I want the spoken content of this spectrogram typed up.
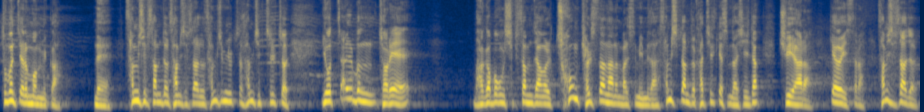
두 번째는 뭡니까? 네. 33절, 34절, 36절, 37절 요 짧은 절에 마가복음 13장을 총 결산하는 말씀입니다. 33절 같이 읽겠습니다. 시작. 주의하라. 깨어 있어라. 34절.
